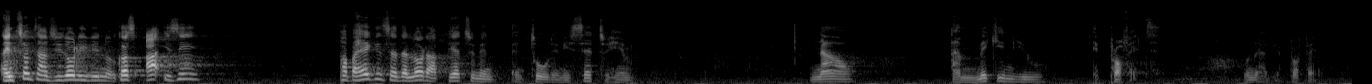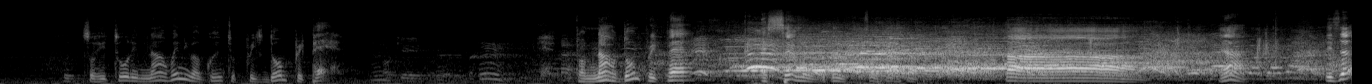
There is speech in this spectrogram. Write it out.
And sometimes you don't even know. Because, uh, you see, Papa Hagin said the Lord appeared to him and, and told him, He said to him, Now I'm making you a prophet. You're going to be a prophet. So he told him, Now when you are going to preach, don't prepare. From now, don't prepare sermon. Ah, yeah. He said,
